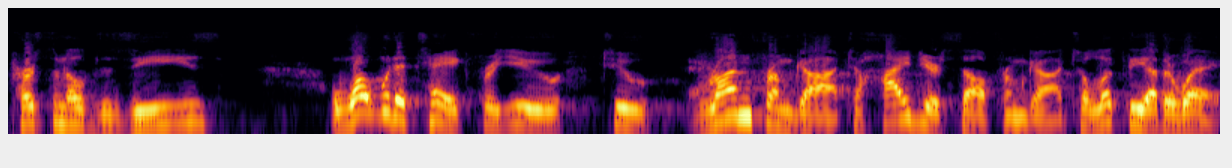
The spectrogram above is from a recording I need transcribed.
personal disease, what would it take for you to run from God, to hide yourself from God, to look the other way?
